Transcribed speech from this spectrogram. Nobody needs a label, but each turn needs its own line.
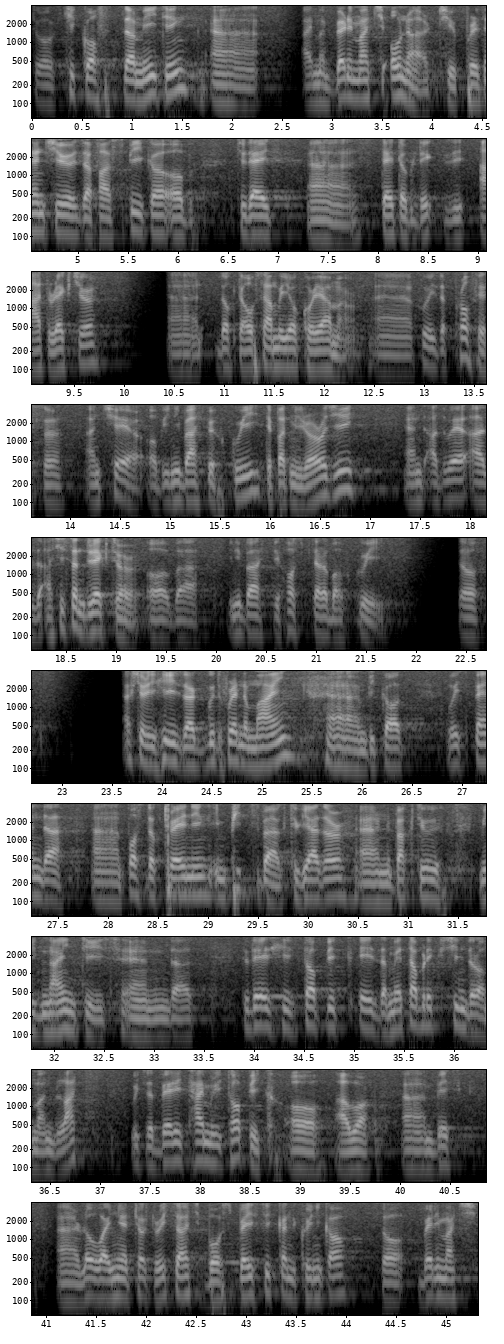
To kick off the meeting, uh, I'm very much honored to present you the first speaker of today's uh, State of the Art lecture, uh, Dr. Osamu Yokoyama, uh, who is a professor and chair of University of Fukui Department of Neurology, and as well as assistant director of uh, University Hospital of Fukui. So actually, he is a good friend of mine uh, because we spent uh, uh, postdoc training in Pittsburgh together and back to mid 90s. And uh, today his topic is the metabolic syndrome and LUTS, which is a very timely topic of our um, basic lower unit tract research, both basic and clinical. So very much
